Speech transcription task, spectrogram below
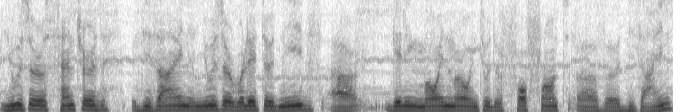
User-centered design and user-related needs are getting more and more into the forefront of uh, design.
